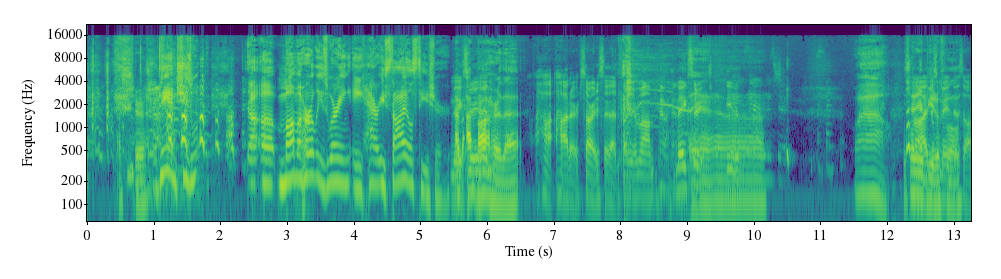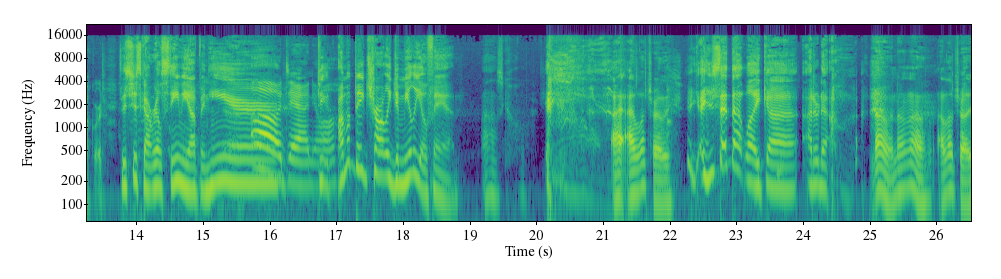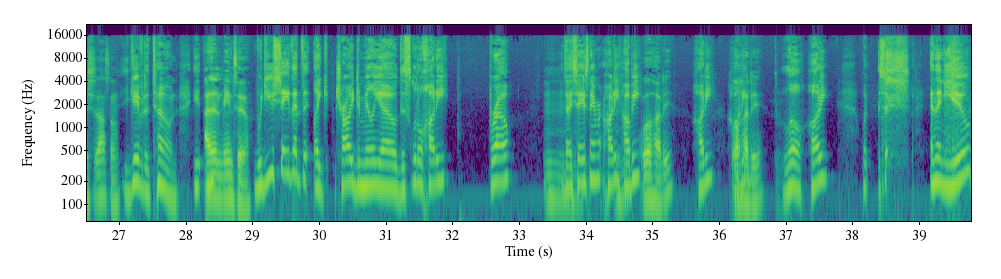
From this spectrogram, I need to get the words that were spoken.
that's true. Dan, she's uh, uh, Mama Hurley's wearing a Harry Styles T-shirt. I, I bought her that. hot, hotter. Sorry to say that in front of your mom. Makes her. even, Yeah. Wow, You said Oh, you're I just beautiful. made this awkward. this just got real steamy up in here. Oh, Daniel. Dude, I'm a big Charli D'Amelio fan. Oh, that's cool. I, I love Charli. You said that like uh, I don't know. No, no, no. I love Charli. She's awesome. You gave it a tone. It- I didn't mean to. Would you say that the, like Charli D'Amelio, this little Huddy, bro? Did I say his name right? Huddy, Hubby, Lil Huddy. Huddy, Lil Huddy. Lil Huddy. What? So, and then you,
